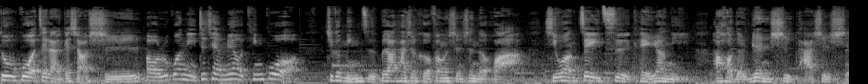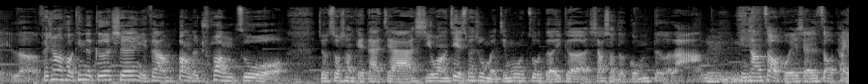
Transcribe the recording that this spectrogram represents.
度过这两个小时哦。如果你之前没有听过这个名字，不知道他是何方神圣的话，希望这一次可以让你好好的认识他是谁了。非常好听的歌声，也非常棒的创作，就送上给大家。希望这也算是我们节目做的一个小小的功德啦。嗯，平常造火也实在是造太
